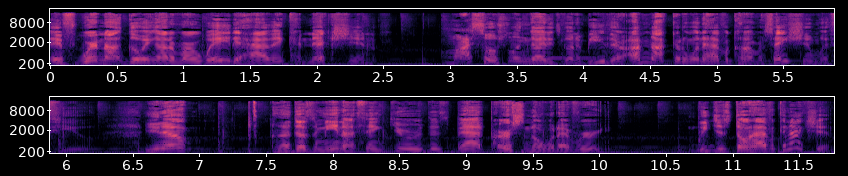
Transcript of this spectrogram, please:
if we're not going out of our way to have a connection, my social anxiety is going to be there. I'm not going to want to have a conversation with you. You know? That doesn't mean I think you're this bad person or whatever we just don't have a connection.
